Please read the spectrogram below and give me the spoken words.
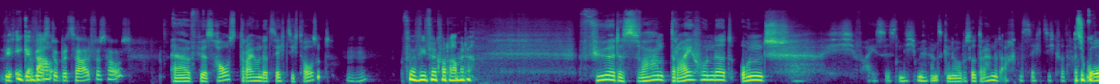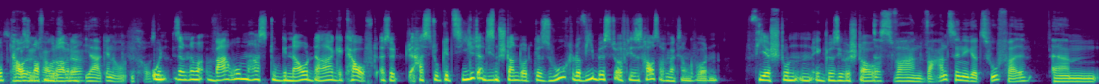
Wie, wie viel hast du bezahlt fürs Haus? Äh, fürs Haus 360.000. Mhm. Für wie viel Quadratmeter? Für, das waren 300 und weiß es nicht mehr ganz genau, aber so 368 Quadratmeter. Also grob 1000 auf dem Quadratmeter. Ja, genau. Und mal, warum hast du genau da gekauft? Also hast du gezielt an diesem Standort gesucht oder wie bist du auf dieses Haus aufmerksam geworden? Vier Stunden inklusive Stau. Das war ein wahnsinniger Zufall. Ähm,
